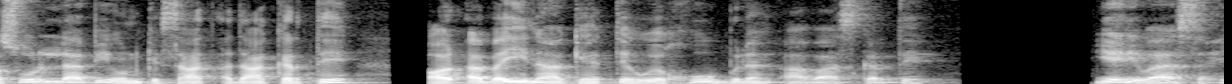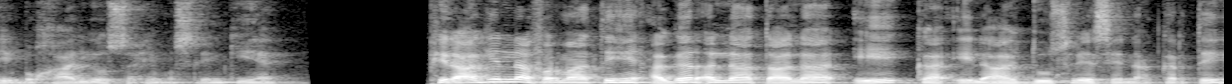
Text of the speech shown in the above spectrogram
رسول اللہ بھی ان کے ساتھ ادا کرتے اور ابینہ کہتے ہوئے خوب بلند آواز کرتے۔ یہ روایت صحیح بخاری اور صحیح مسلم کی ہے۔ پھر آگے اللہ فرماتے ہیں، اگر اللہ تعالیٰ ایک کا علاج دوسرے سے نہ کرتے،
